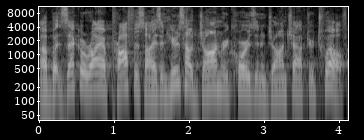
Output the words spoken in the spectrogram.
Uh, but Zechariah prophesies, and here's how John records it in John chapter 12.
